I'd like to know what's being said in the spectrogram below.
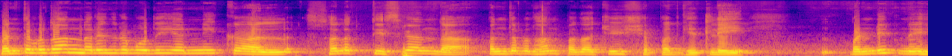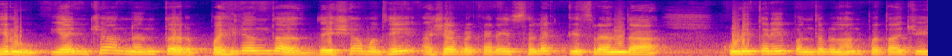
पंतप्रधान नरेंद्र मोदी यांनी काल सलग तिसऱ्यांदा पंतप्रधान पदाची शपथ घेतली. पंडित नेहरू यांच्यानंतर पहिल्यांदा देशामध्ये अशा प्रकारे सलग तिसऱ्यांदा कुणीतरी पंतप्रधान पदाची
